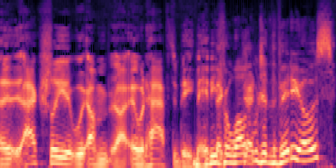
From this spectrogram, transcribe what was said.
Uh, actually, it would, um, uh, it would have to be maybe for Welcome to the Videos.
